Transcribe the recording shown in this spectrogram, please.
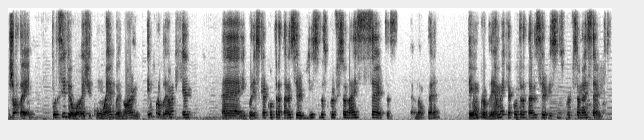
JN, possível anjo com um ego enorme, tem um problema que quer. eh, e por isso quer contratar o serviço das profissionais certas. Não, pera. Tem um problema e quer contratar o serviço dos profissionais certos.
